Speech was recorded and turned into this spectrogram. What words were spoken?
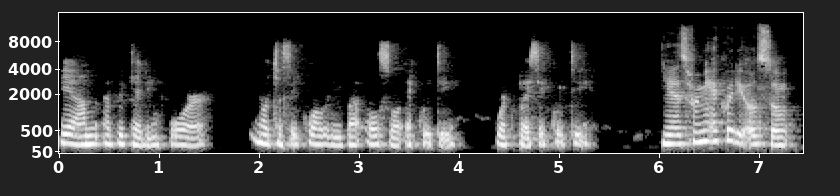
yeah, I'm advocating for not just equality but also equity, workplace equity. Yes, for me, equity also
